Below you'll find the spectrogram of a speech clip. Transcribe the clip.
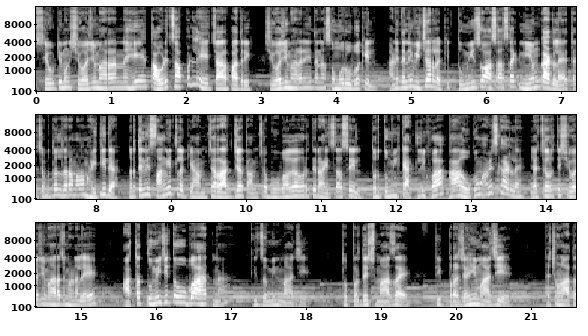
शेवटी मग शिवाजी महाराजांना हे तावडीत सापडले हे चार पादरी. शिवाजी महाराजांनी त्यांना समोर उभं केलं. आणि त्यांनी विचारलं की तुम्ही जो असा असा एक नियम काढलाय त्याच्याबद्दल जरा मला माहिती द्या. तर त्यांनी सांगितलं की आमच्या राज्यात आमच्या भूभागावरती राहायचं असेल तर तुम्ही कॅथलिक व्हा. हा हुकूम आम्हीच काढलाय. याच्यावरती शिवाजी महाराज म्हणाले आता तुम्ही जिथं उभं आहात ना ती जमीन माझी आहे. तो प्रदेश माझा आहे ती प्रजाही माझी आहे. त्याच्यामुळे आता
